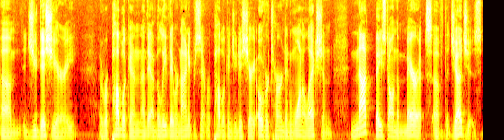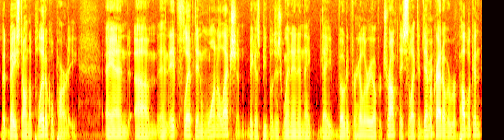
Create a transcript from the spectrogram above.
um, judiciary, a Republican. I, think, I believe they were ninety percent Republican judiciary overturned in one election, not based on the merits of the judges, but based on the political party. And um, and it flipped in one election because people just went in and they, they voted for Hillary over Trump. They selected Democrat over Republican.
